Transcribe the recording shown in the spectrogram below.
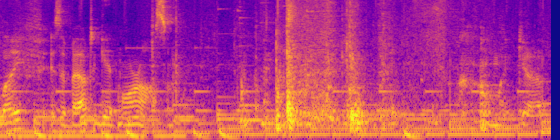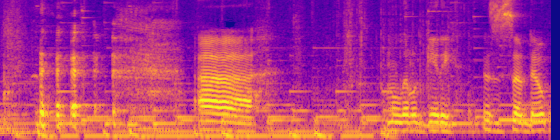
Life is about to get more awesome. Oh my god. uh, I'm a little giddy. This is so dope.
